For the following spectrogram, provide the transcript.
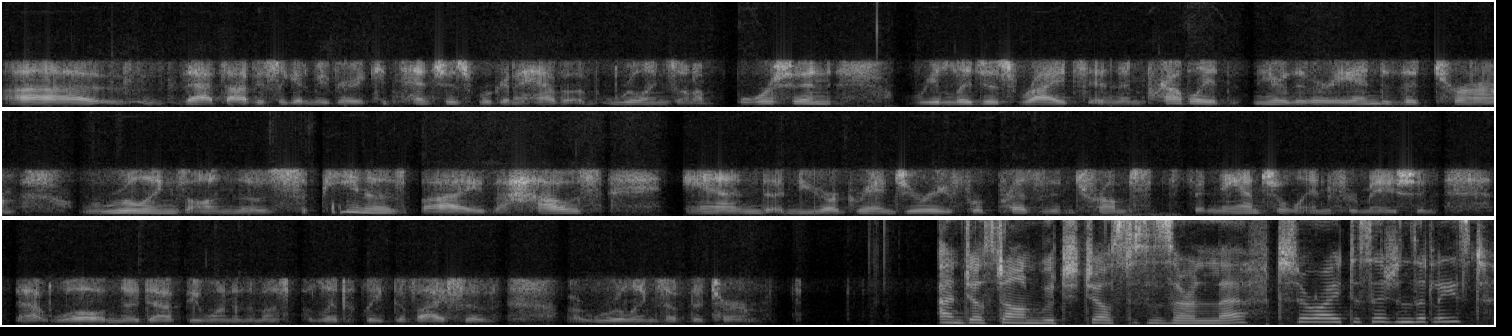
Uh, that's obviously going to be very contentious. We're going to have uh, rulings on abortion, religious rights, and then probably near the very end of the term, rulings on those subpoenas by the House and a New York grand jury for President Trump's financial information. That will no doubt be one of the most politically divisive uh, rulings of the term. And just on which justices are left to write decisions, at least?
